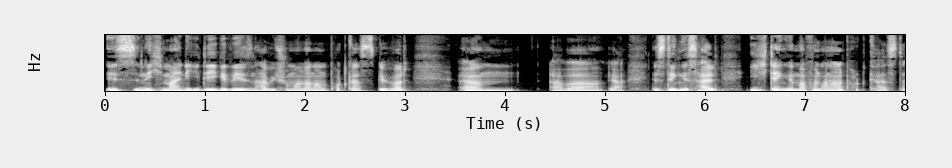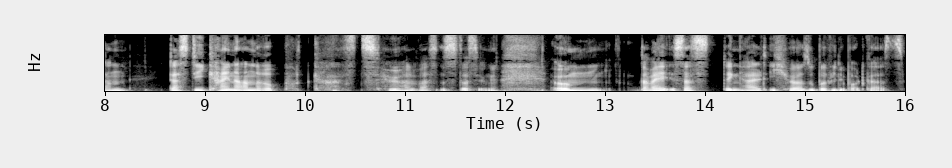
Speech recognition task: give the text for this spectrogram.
Ist nicht meine Idee gewesen, habe ich schon mal in anderen Podcasts gehört. Ähm, aber ja, das Ding ist halt, ich denke immer von anderen Podcastern, dass die keine andere Podcasts hören. Was ist das, Junge? Ähm, dabei ist das Ding halt, ich höre super viele Podcasts.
